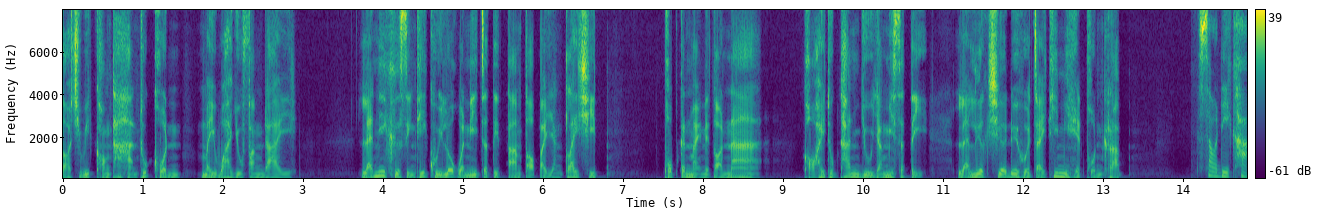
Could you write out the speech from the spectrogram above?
ต่อชีวิตของทหารทุกคนไม่ว่าอยู่ฝั่งใด และนี่คือสิ่งที่คุยโลกวันนี้จะติดตามต่อไปอย่างใกล้ชิด พบกันใหม่ในตอนหน้า ขอให้ทุกท่านอยู่อย่างมีสติ และเลือกเชื่อด้วยหัวใจที่มีเหตุผลครับ สวัสดีค่ะ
